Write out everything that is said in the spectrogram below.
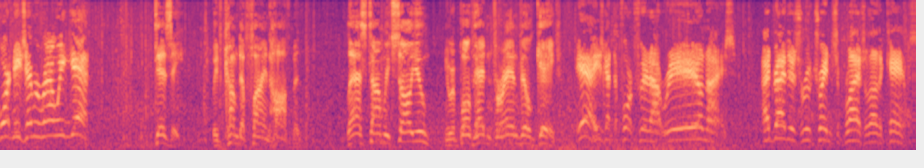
Fort needs every round we can get. Dizzy, we've come to find Hoffman. Last time we saw you, you were both heading for Anvil Gate. Yeah, he's got the fort fitted out real nice. I drive this route trading supplies with other camps.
